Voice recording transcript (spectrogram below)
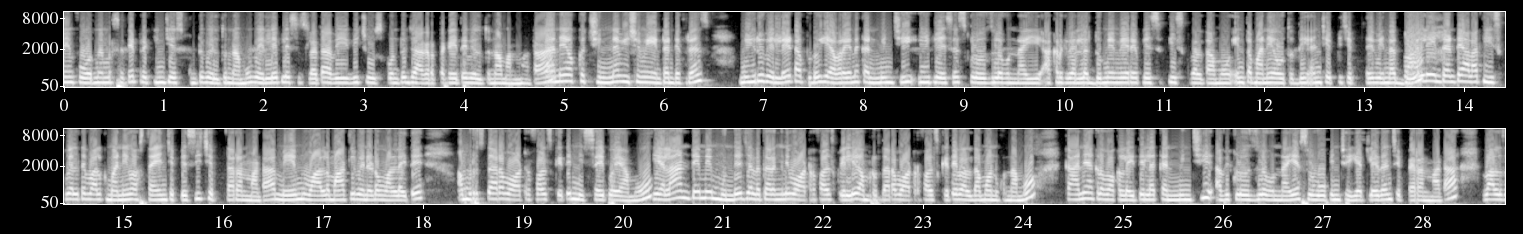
మేము ఫోర్ మెంబర్స్ అయితే ట్రెక్కింగ్ చేసుకుంటూ వెళ్తున్నాము. వెళ్ళే ప్లేసెస్లో అయితే అవి ఇవి చూసుకుంటూ జాగ్రత్తగా అయితే వెళ్తున్నాం అనమాట అనే ఒక చిన్న విషయం ఏంటంటే ఫ్రెండ్స్ మీరు వెళ్ళేటప్పుడు ఎవరైనా కనిపించి ఈ ప్లేసెస్ క్లోజ్లో ఉన్నాయి. అక్కడికి వెళ్ళొద్దు. మేము వేరే ప్లేస్కి తీసుకువెళ్తాము. ఇంత మనీ అవుతుంది అని చెప్పి చెప్తే వినద్దు. వాళ్ళు ఏంటంటే అలా తీసుకువెళ్తే వాళ్ళకి మనీ వస్తాయని చెప్పేసి చెప్తారనమాట మేము వాళ్ళ మాటలు వినడం వల్ల అయితే అమృతధార వాటర్ ఫాల్స్కి అయితే మిస్ అయిపోయాము. ఎలా అంటే మేము ముందే జలతరంగిని వాటర్ ఫాల్స్కి వెళ్ళి అమృతధార వాటర్ ఫాల్స్కి అయితే వెళ్దాం అనుకున్నాము. కానీ అక్కడ ఒకళ్ళు అయితే ఇలా కనిపించి అవి క్లోజ్లో ఉన్నాయి. అసలు ఓపెన్ చేయట్లేదు అని చెప్పారనమాట వాళ్ళ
